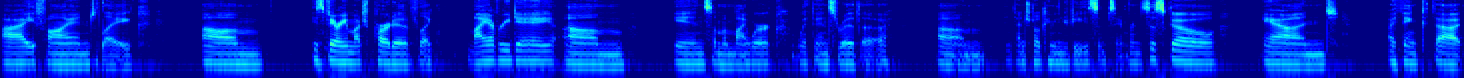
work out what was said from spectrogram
I find like um, is very much part of like my everyday um, in some of my work within sort of the um, intentional communities of San Francisco, and I think that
